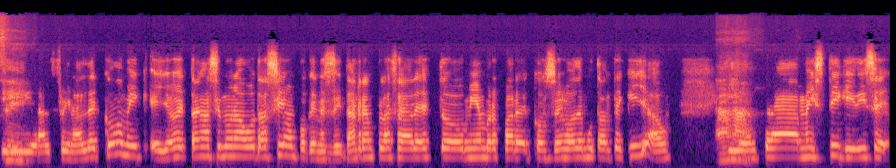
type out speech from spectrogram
Y al final del cómic, ellos están haciendo una votación porque necesitan reemplazar estos miembros para el Consejo de Mutantes Quillao. Y entra Mystique y dice:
